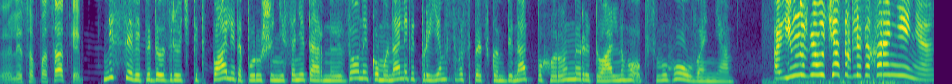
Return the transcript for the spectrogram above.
е, лісопосадкою. Місцеві підозрюють в підпалі та порушенні санітарної зони комунальне підприємство спецкомбінат похоронно-ритуального обслуговування. А им нужен участок для захоронения.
